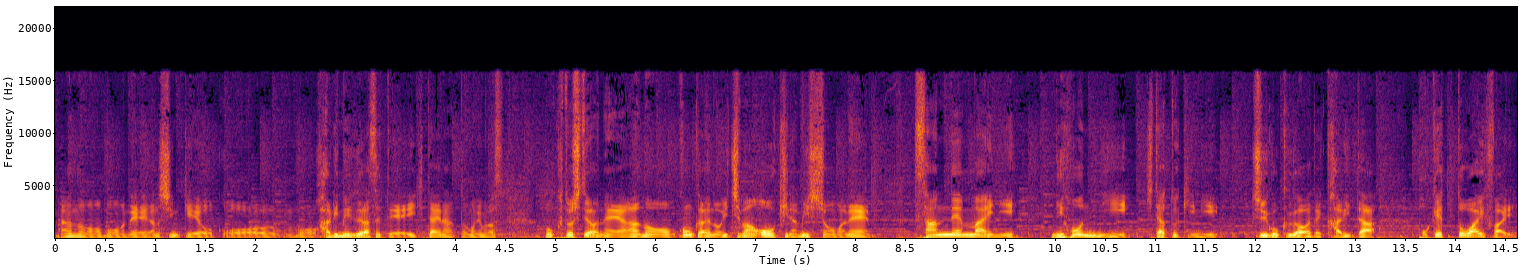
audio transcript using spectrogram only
あのもうねあの神経をこうもう張り巡らせていきたいなと思います。僕としてはねあの今回の一番大きなミッションはね3年前に日本に来た時に中国側で借りたポケット Wi-Fi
